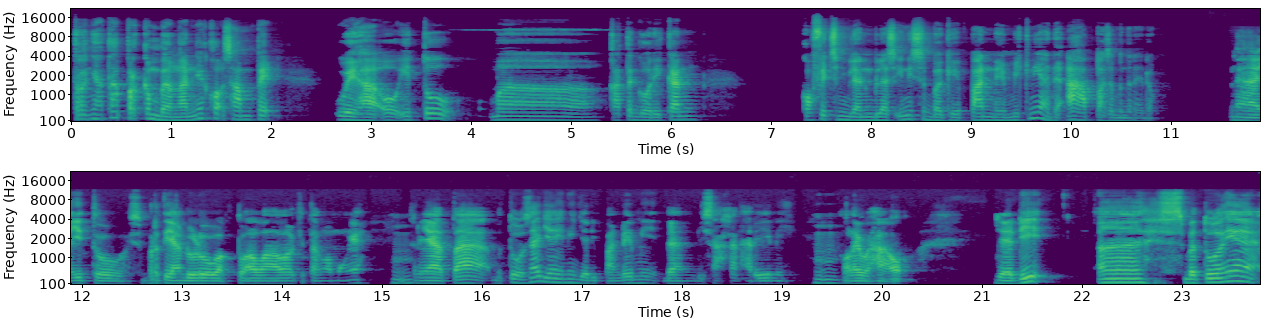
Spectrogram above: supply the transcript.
ternyata perkembangannya kok sampai WHO itu mengkategorikan COVID-19 ini sebagai pandemik ini ada apa sebenarnya dok? Nah itu seperti yang dulu waktu awal-awal kita ngomong ya. Hmm. Ternyata betul saja ini jadi pandemi dan disahkan hari ini Hmm. oleh WHO. Jadi eh, sebetulnya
